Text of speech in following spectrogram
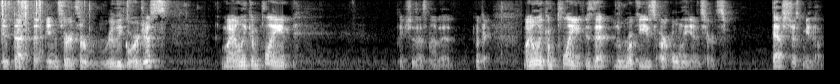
is that the inserts are really gorgeous. My only complaint, make sure that's not it. Okay. My only complaint is that the rookies are only inserts. That's just me though.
